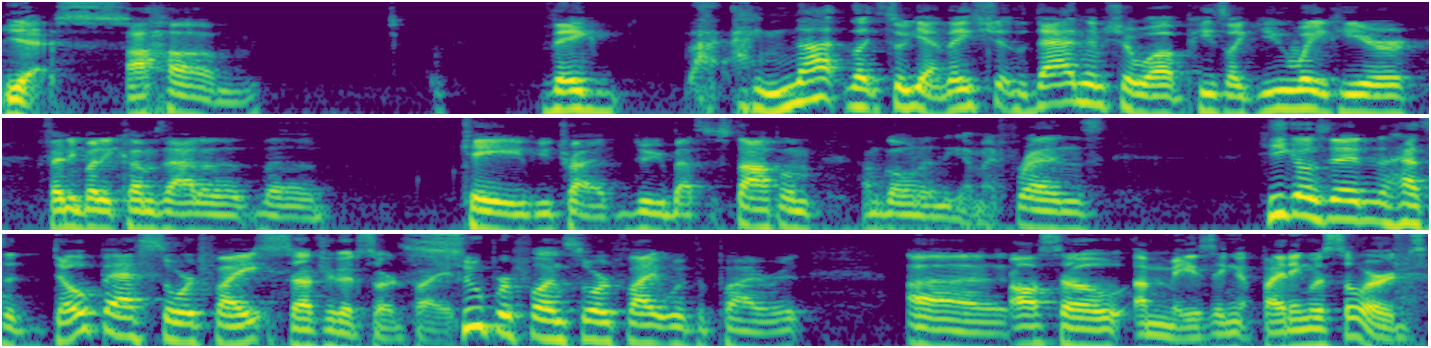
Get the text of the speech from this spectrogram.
Yes. Um, they, I'm not like so. Yeah, they sh- the dad and him show up. He's like, you wait here. If anybody comes out of the cave, you try to do your best to stop them. I'm going in to get my friends. He goes in, and has a dope ass sword fight. Such a good sword fight. Super fun sword fight with the pirate. Uh, also amazing at fighting with swords.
